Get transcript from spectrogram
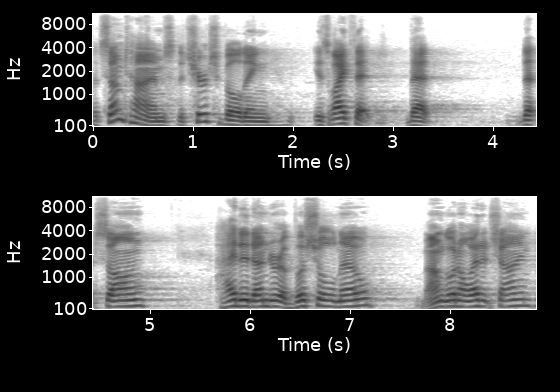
But sometimes the church building is like that that that song, hide it under a bushel, no, I'm going to let it shine.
